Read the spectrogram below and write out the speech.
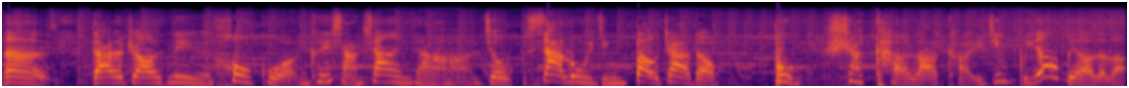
那大家都知道那个后果，你可以想象一下哈，就下路已经爆炸到。嘣，沙卡拉卡，已经不要不要的了。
